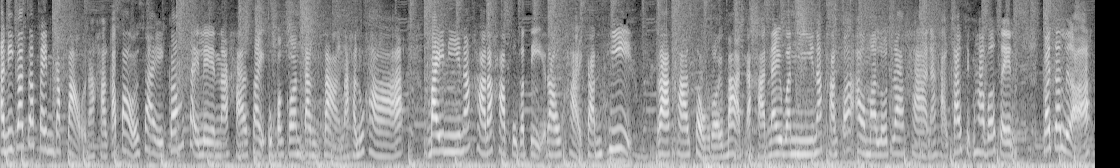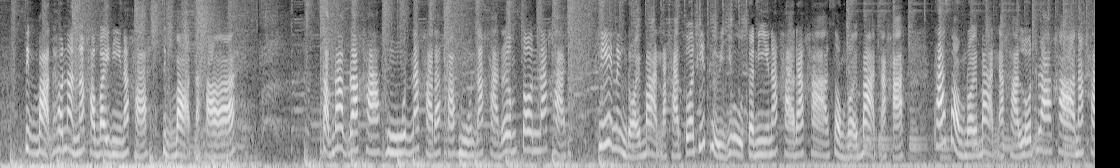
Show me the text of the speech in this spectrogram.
อันนี้ก็จะเป็นกระเป๋านะคะ กระเป๋าใส่กล้องใส่เลนนะคะ ใส่อุปกรณ์ต่างๆนะคะ ลูกค้าใบนี้นะคะราคาปกติเราขายกันที่ราคา 200 บาทนะคะ ในวันนี้นะคะก็เอามาลดราคานะคะ 95%ก็จะเหลือ 10 บาทเท่านั้นนะคะ ใบนี้นะคะ 10 บาทนะคะสำหรับราคาฮูดนะคะ ราคาฮูดนะคะ เริ่มต้นนะคะ ที่ 100 บาทนะคะ ตัวที่ถืออยู่ตัวนี้นะคะ ราคา 200 บาทนะคะ ถ้า 200 บาทนะคะ ลดราคานะคะ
